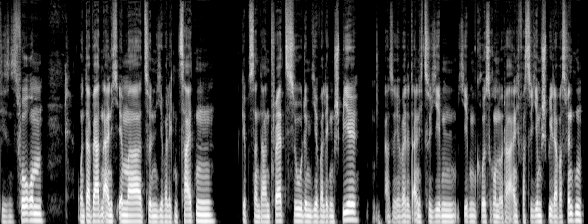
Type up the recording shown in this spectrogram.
dieses Forum. Und da werden eigentlich immer zu den jeweiligen Zeiten, gibt es dann da einen Thread zu dem jeweiligen Spiel also ihr werdet eigentlich zu jedem, jedem größeren oder eigentlich fast zu jedem Spieler was finden.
